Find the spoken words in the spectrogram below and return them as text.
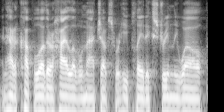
and had a couple other high level matchups where he played extremely well.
